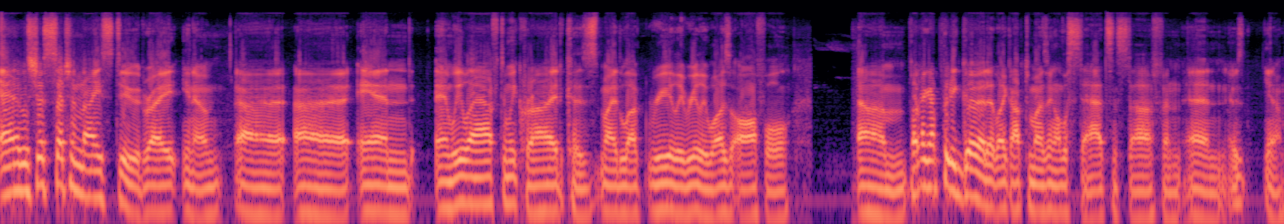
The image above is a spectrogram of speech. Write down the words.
and it was just such a nice dude, right? You know, uh, uh, and and we laughed and we cried because my luck really, really was awful. Um, but I got pretty good at like optimizing all the stats and stuff, and and it was you know,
